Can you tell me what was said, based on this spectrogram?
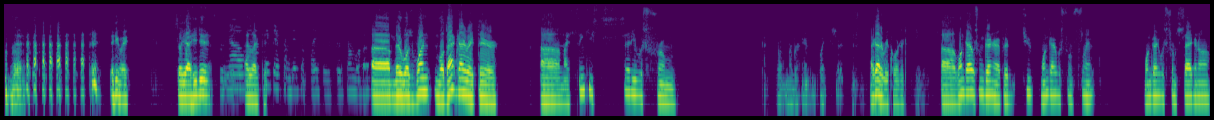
anyway, so yeah, he did. That's pretty No, I liked I it. think they're from different places. They come with. Um, there was one. Well, that guy right there. Um, I think he said he was from. I don't remember him. What he said. I got it recorded. Uh, one guy was from Grand Rapids. Two. One guy was from Flint. One guy was from Saginaw.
